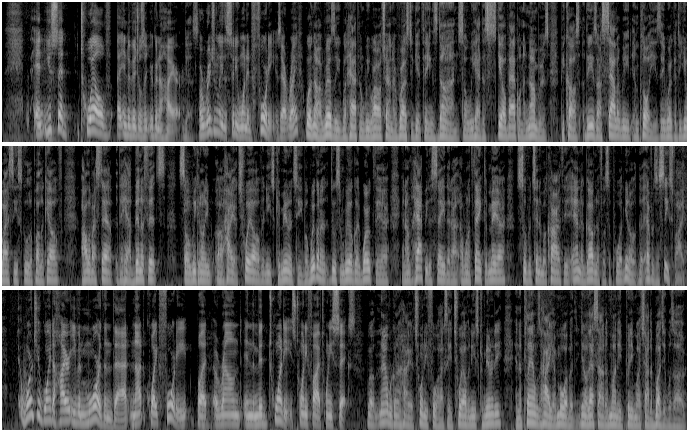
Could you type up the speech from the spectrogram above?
And you said 12 uh, individuals that you're going to hire. Yes. Originally, the city wanted 40. Is that right? Well, no, originally what happened, we were all trying to rush to get things done, so we had to scale back on the numbers because these are salaried employees. They work at the UIC School of Public Health. All of our staff, they have benefits, so we can only uh, hire 12 in each community. But we're going to do some real good work there, and I'm happy to say that I, I want to thank the mayor, Superintendent McCarthy, and the governor for support, you know, the efforts of ceasefire. Weren't you going to hire even more than that? Not quite 40, but around in the mid 20s, 25, 26. Well, now we're going to hire 24, like I say, 12 in each community, and the plan was to hire more, but you know that's how the money, pretty much how the budget was uh,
